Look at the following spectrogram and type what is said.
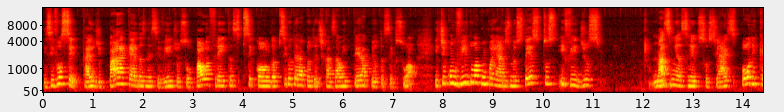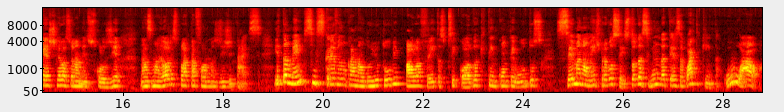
E se você caiu de paraquedas nesse vídeo, eu sou Paula Freitas, psicóloga, psicoterapeuta de casal e terapeuta sexual. E te convido a acompanhar os meus textos e vídeos nas minhas redes sociais, podcast Relacionamento Psicologia, nas maiores plataformas digitais. E também se inscreva no canal do YouTube Paula Freitas Psicóloga, que tem conteúdos semanalmente para vocês, toda segunda, terça, quarta e quinta. Uau!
